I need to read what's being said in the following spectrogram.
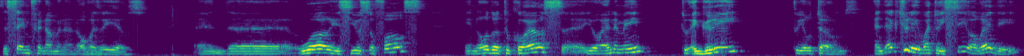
the same phenomenon over the years, and war is use of force in order to coerce your enemy to agree to your terms. And actually, what we see already,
